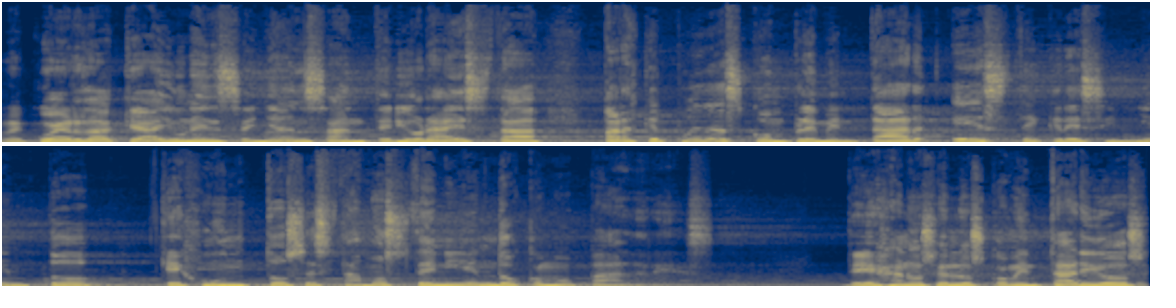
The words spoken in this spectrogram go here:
Recuerda que hay una enseñanza anterior a esta para que puedas complementar este crecimiento que juntos estamos teniendo como padres. Déjanos en los comentarios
